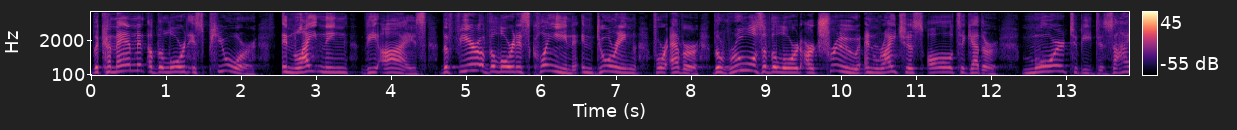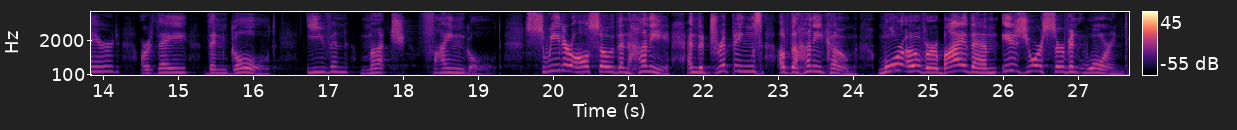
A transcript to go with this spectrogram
The commandment of the Lord is pure, enlightening the eyes. The fear of the Lord is clean, enduring forever. The rules of the Lord are true and righteous altogether. More to be desired are they than gold, even much fine gold sweeter also than honey and the drippings of the honeycomb. Moreover, by them is your servant warned,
